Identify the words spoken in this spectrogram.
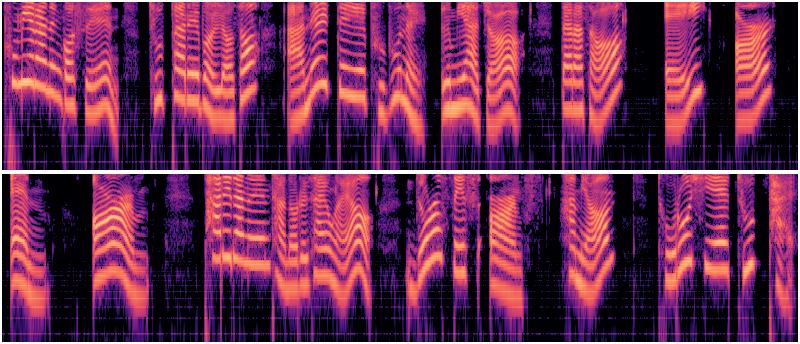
품이라는 것은 두 팔을 벌려서 안을 때의 부분을 의미하죠. 따라서 A, R, M, arm. 팔이라는 단어를 사용하여 Dorothy's arms 하면 도로시의 두 팔,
